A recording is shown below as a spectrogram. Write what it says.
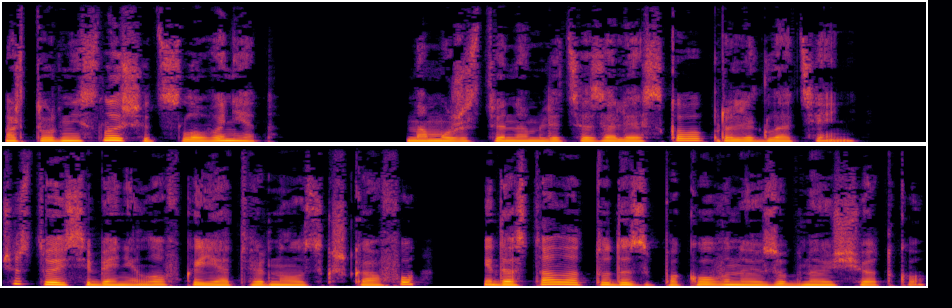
Артур не слышит, слова нет. На мужественном лице Залесского пролегла тень. Чувствуя себя неловко, я отвернулась к шкафу и достала оттуда запакованную зубную щетку.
